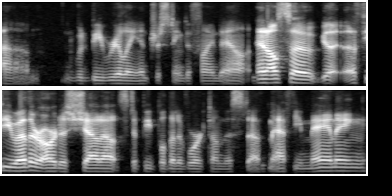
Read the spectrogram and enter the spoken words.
Um, it would be really interesting to find out. And also a few other artist shout outs to people that have worked on this stuff. Matthew Manning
